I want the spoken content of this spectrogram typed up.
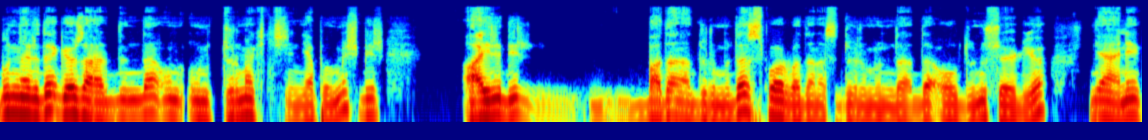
bunları da göz ardında un unutturmak için yapılmış bir ayrı bir badana durumu da spor badanası durumunda da olduğunu söylüyor. Yani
